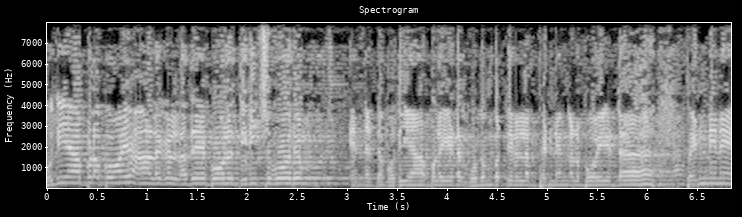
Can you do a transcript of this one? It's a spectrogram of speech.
പുതിയാപ്പിള പോയ ആളുകൾ അതേപോലെ തിരിച്ചു പോരും. എന്നിട്ട് പുതിയാപ്പിളയുടെ കുടുംബത്തിലുള്ള പെണ്ണുങ്ങൾ പോയിട്ട് പെണ്ണിനെ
